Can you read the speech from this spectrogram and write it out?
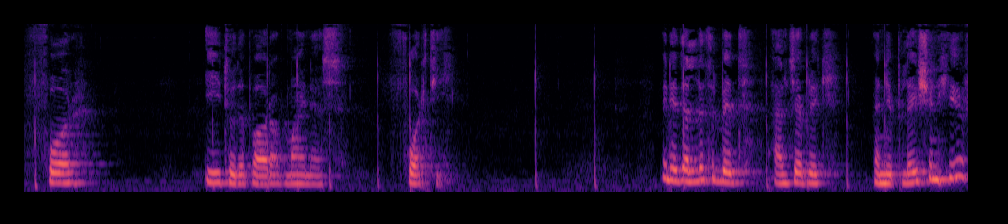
4 e to the power of minus 40. We need a little bit algebraic manipulation here.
